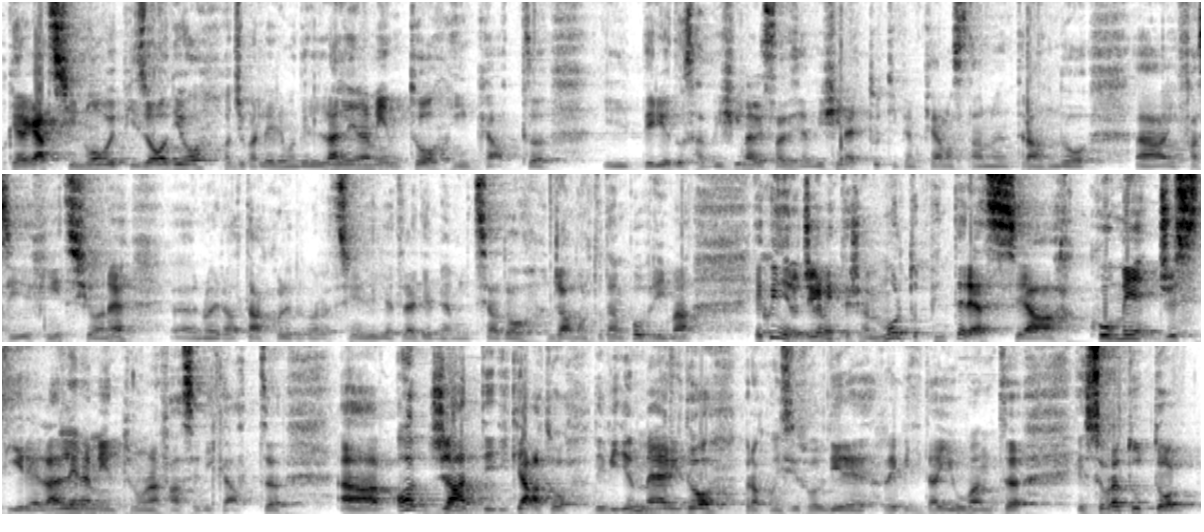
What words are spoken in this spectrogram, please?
Ok ragazzi, nuovo episodio, oggi parleremo dell'allenamento in cut, il periodo si avvicina, l'estate si avvicina e tutti pian piano stanno entrando uh, in fase di definizione, uh, noi in realtà con le preparazioni degli atleti abbiamo iniziato già molto tempo prima e quindi logicamente c'è molto più interesse a come gestire l'allenamento in una fase di cut. Uh, ho già dedicato dei video in merito, però come si suol dire repetita Juvent e soprattutto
